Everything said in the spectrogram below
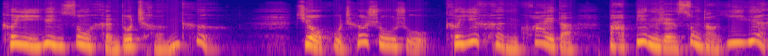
可以运送很多乘客，救护车叔叔可以很快的把病人送到医院，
